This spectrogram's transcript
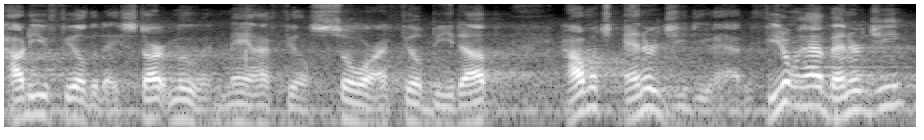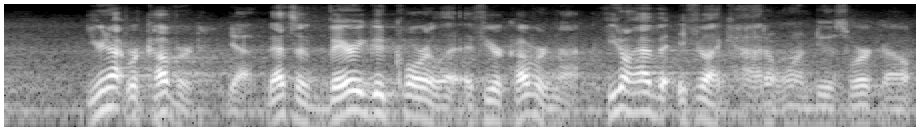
how do you feel today? Start moving. Man, I feel sore. I feel beat up. How much energy do you have? If you don't have energy, you're not recovered. Yeah. That's a very good correlate if you're recovered or not. If you don't have it, if you're like, "Ah, I don't want to do this workout,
